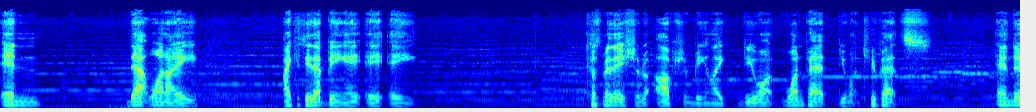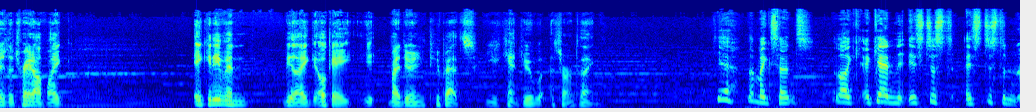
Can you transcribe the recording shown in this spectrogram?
In that one, I I can see that being a, a, a customization option, being like, do you want one pet? Do you want two pets? And there's a trade off. Like it could even be like, okay, by doing two pets, you can't do a certain thing. Yeah, that makes sense. Like again, it's just it's just an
